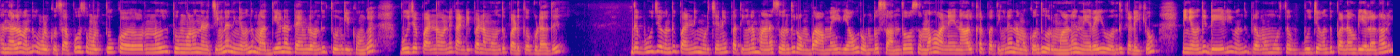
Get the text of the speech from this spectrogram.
அதனால் வந்து உங்களுக்கு சப்போஸ் உங்களுக்கு தூக்கணும் தூங்கணும்னு நினச்சிங்கன்னா நீங்கள் வந்து மத்தியான டைமில் வந்து தூங்கிக்கோங்க. பூஜை பண்ண உடனே கண்டிப்பாக நம்ம வந்து படுக்கக்கூடாது. இந்த பூஜை வந்து பண்ணி முடித்தோடனே பார்த்திங்கன்னா மனசு வந்து ரொம்ப அமைதியாகவும் ரொம்ப சந்தோஷமாகவும் அன்றைய நாட்கள் பார்த்திங்கன்னா நமக்கு வந்து ஒரு மன நிறைவு வந்து கிடைக்கும். நீங்கள் வந்து டெய்லி வந்து பிரம்மமூர்த்த பூஜை வந்து பண்ண முடியலைனாலும்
